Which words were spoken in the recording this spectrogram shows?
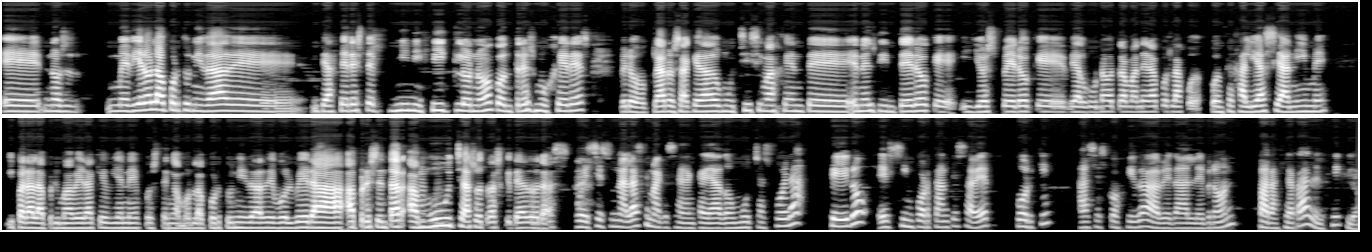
Eh, nos, me dieron la oportunidad de, de hacer este miniciclo ¿no? con tres mujeres, pero claro, se ha quedado muchísima gente en el tintero que, y yo espero que de alguna u otra manera pues la co- concejalía se anime y para la primavera que viene pues tengamos la oportunidad de volver a, a presentar a muchas otras creadoras. Pues es una lástima que se hayan quedado muchas fuera, pero es importante saber por qué has escogido a Vera Lebrón para cerrar el ciclo.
